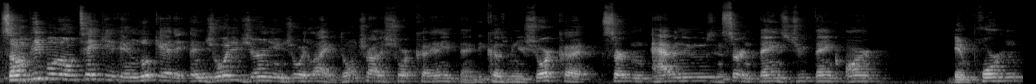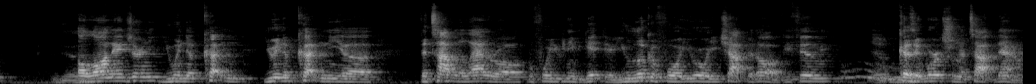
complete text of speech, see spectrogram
Some people don't take it and look at it. Enjoy the journey, enjoy life. Don't try to shortcut anything because when you shortcut certain avenues and certain things that you think aren't important Yeah. along that journey, you end up cutting you end up cutting the uh, the top of the ladder off before you can even get there. You looking for it, you already chopped it off. You feel me? Yeah. Because it works from the top down.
